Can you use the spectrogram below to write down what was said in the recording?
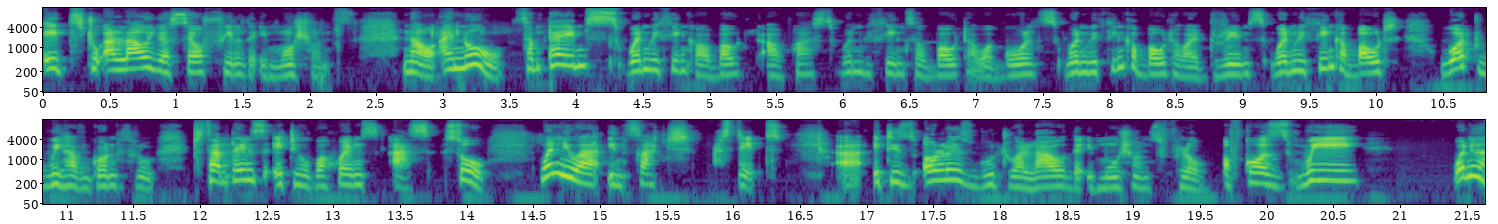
it's to allow yourself feel the emotions. Now i know sometimes when we think about our past when we think about our goals when we think about our dreams when we think about what we have gone through sometimes it overwhelms us. So when you are in such a state uh, it is always good to allow the emotions flow. Of course we when you're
